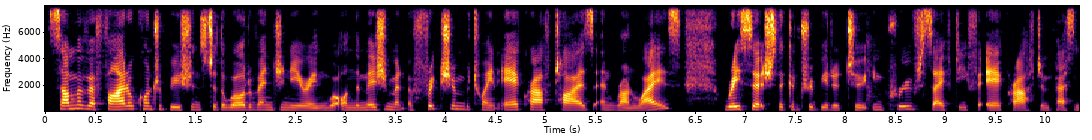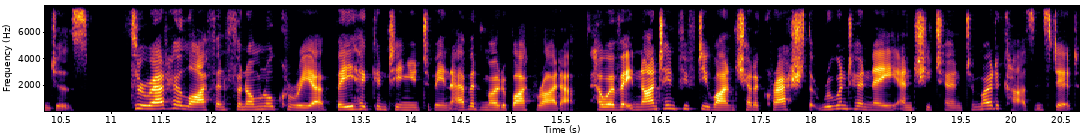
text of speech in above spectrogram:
Some of her final contributions to the world of engineering were on the measurement of friction between aircraft tyres and runways, research that contributed to improved safety for aircraft and passengers. Throughout her life and phenomenal career, Bee had continued to be an avid motorbike rider. However, in 1951, she had a crash that ruined her knee and she turned to motorcars instead,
